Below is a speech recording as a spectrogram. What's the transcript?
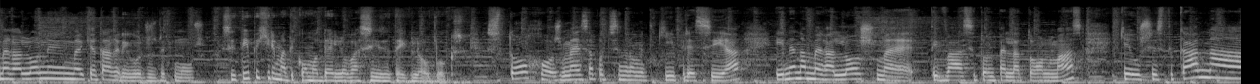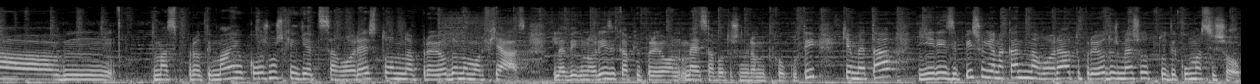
μεγαλώνει με αρκετά γρήγορους ρυθμούς. Σε τι επιχειρηματικό μοντέλο βασίζεται η Glowbox, Στόχος μέσα από τη συνδρομητική υπηρεσία είναι να μεγαλώσουμε τη βάση των πελατών μας και ουσιαστικά να Μας προτιμάει ο κόσμος και για τις αγορές των προϊόντων ομορφιάς. Δηλαδή, γνωρίζει κάποιο προϊόν μέσα από το συνδρομητικό κουτί και μετά γυρίζει πίσω για να κάνει την αγορά του προϊόντος μέσω του δικού μας e-shop.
